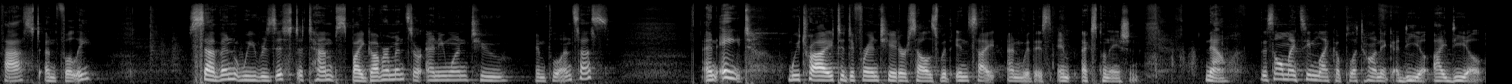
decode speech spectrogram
fast and fully. Seven, we resist attempts by governments or anyone to influence us. And eight, we try to differentiate ourselves with insight and with this explanation. Now, this all might seem like a platonic ideal, ideal.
